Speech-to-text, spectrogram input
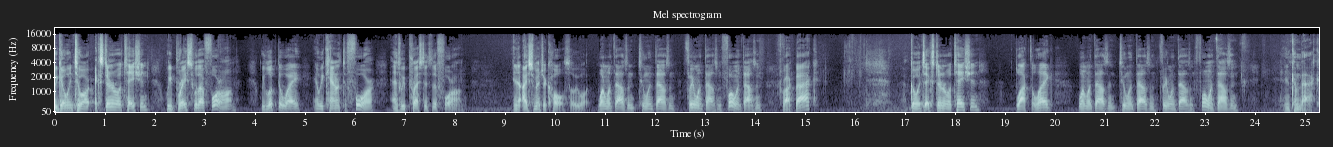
we go into our external rotation, we braced with our forearm, we looked away, and we counted to four as we pressed into the forearm in an isometric hold. So we want one 1,000, two 1,000, three 1,000, four 1,000, rock back, go into external rotation, block the leg, one 1,000, two 1,000, three 1,000, four 1,000, and come back.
